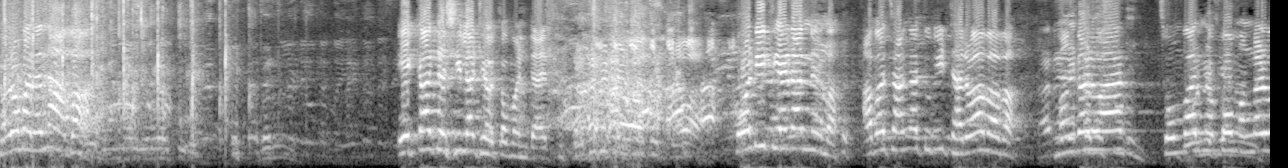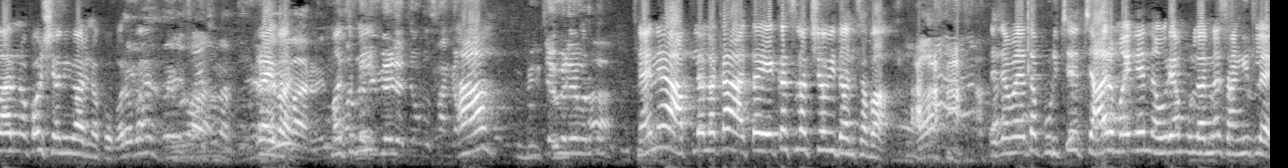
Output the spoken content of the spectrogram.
बरोबर आहे ना आबा एकादशीला ठेवतो म्हणतायत कोणीच येणार नाही बा. आबा सांगा तुम्ही ठरवा बाबा. मंगळवार सोमवार नको मंगळवार नको शनिवार नको बरोबर? रविवार. मग तुम्ही हा. नाही नाही आपल्याला काय आता एकच लक्ष विधानसभा. त्याच्यामुळे आता पुढचे चार महिने नवऱ्या मुलांना सांगितलंय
